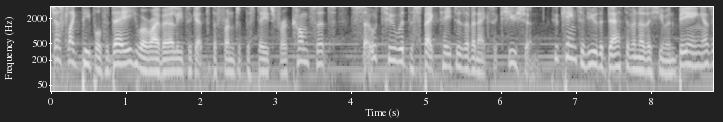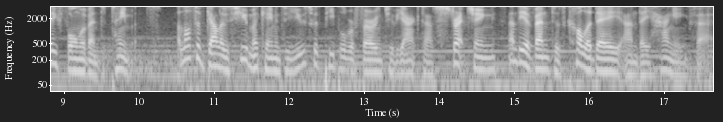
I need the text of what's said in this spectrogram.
Just like people today who arrive early to get to the front of the stage for a concert, so too would the spectators of an execution, who came to view the death of another human being as a form of entertainment. A lot of gallows humour came into use with people referring to the act as stretching and the event as collar day and a hanging fair.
